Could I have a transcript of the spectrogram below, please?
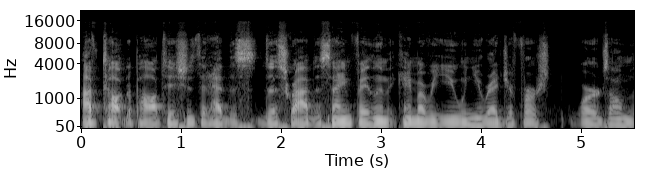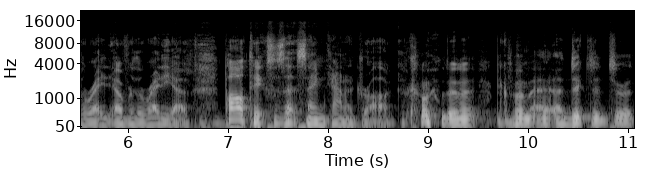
I've talked to politicians that had this describe the same feeling that came over you when you read your first words on the radio over the radio. Politics is that same kind of drug. Become addicted to it.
